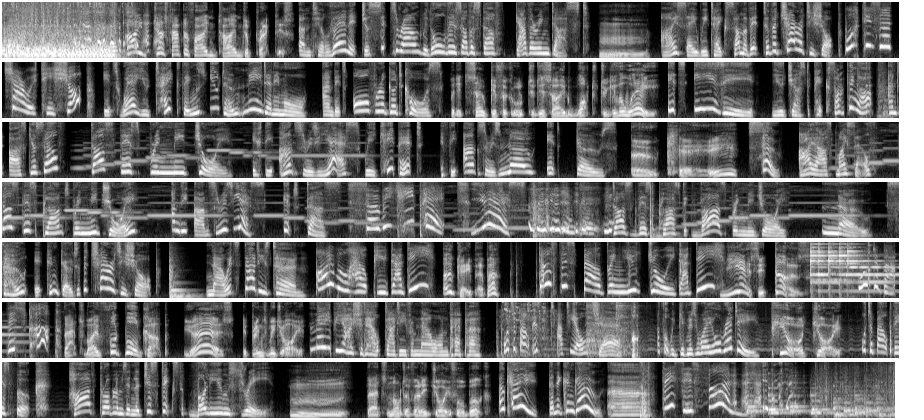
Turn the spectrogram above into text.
I just have to find time to practice. Until then, it just sits around with all this other stuff gathering dust. Hmm. I say we take some of it to the charity shop. What is a charity shop? It's where you take things you don't need anymore. And it's all for a good cause. But it's so difficult to decide what to give away. It's easy. You just pick something up and ask yourself, does this bring me joy? If the answer is yes, we keep it. If the answer is no, it goes. Okay. So, I ask myself, does this plant bring me joy? And the answer is yes, it does. So we keep it. Yes! does this plastic vase bring me joy? No. So it can go to the charity shop. Now it's Daddy's turn. I will help you, Daddy. Okay, Peppa. Does this bell bring you joy, Daddy? Yes, it does. What about this cup? That's my football cup. Yes, it brings me joy. Maybe I should help Daddy from now on, Peppa. What about this tatty old chair? I thought we'd given it away already. Pure joy. What about this book? Hard Problems in Logistics, Volume 3. Hmm. That's not a very joyful book. OK, then it can go. Uh... This is fun.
